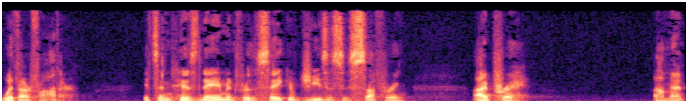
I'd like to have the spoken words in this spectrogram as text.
with our Father. It's in His name and for the sake of Jesus' suffering, I pray. Amen.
